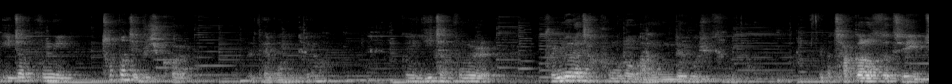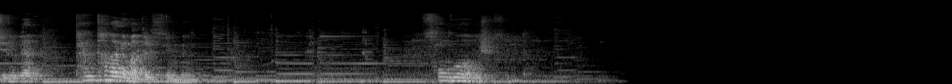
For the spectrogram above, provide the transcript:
이 작품이 첫 번째 뮤지컬 대본인데요. 그냥 이 작품을 불멸의 작품으로 만들고 싶습니다. 작가로서 제 입지를 그냥 탄탄하게 만들 수 있는 성공하고 싶습니다.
